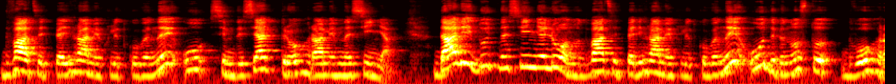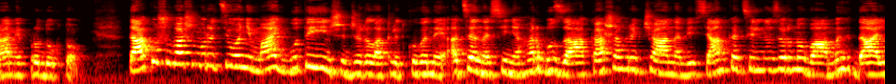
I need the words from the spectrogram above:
25 грамів клітковини у 73 грамів насіння. Далі йдуть насіння льону 25 грамів клітковини у 92 грамів продукту. Також у вашому раціоні мають бути інші джерела клітковини, а це насіння гарбуза, каша гречана, вівсянка цільнозернова, мигдаль,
